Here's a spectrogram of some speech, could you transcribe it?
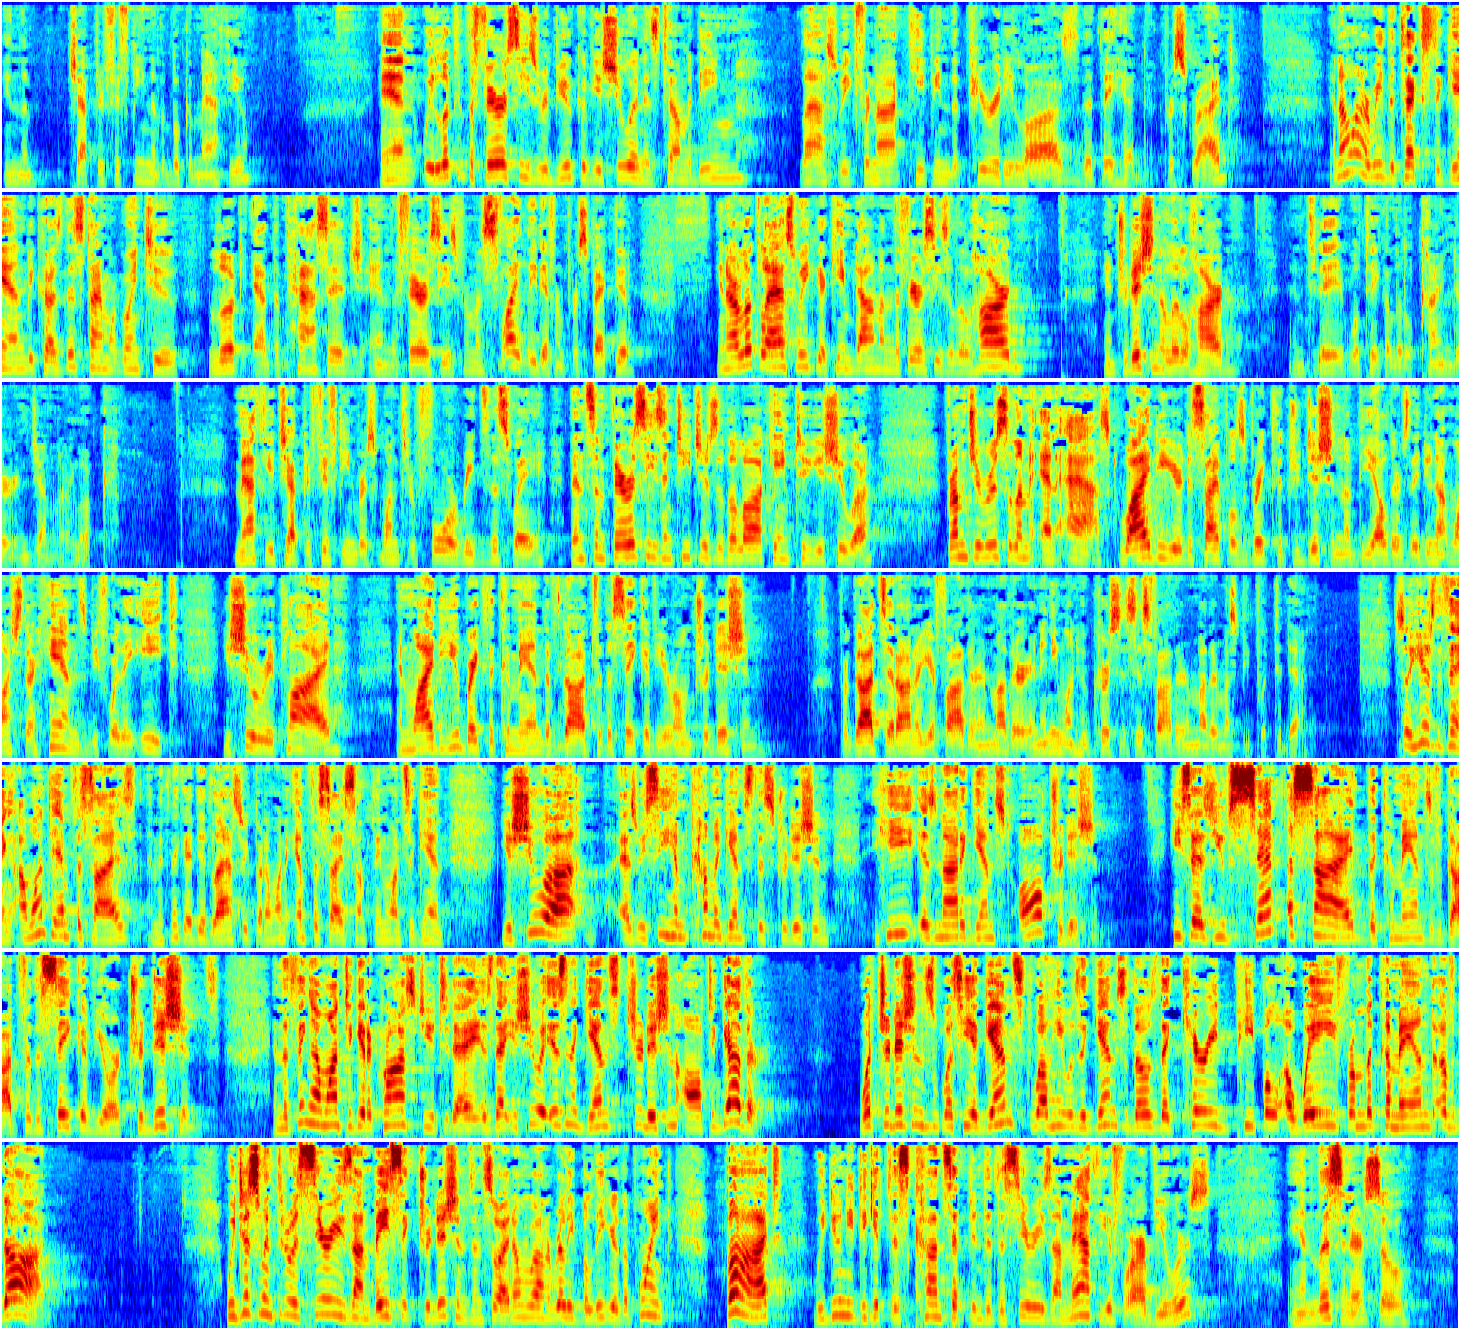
in the chapter 15 of the book of Matthew. And we looked at the Pharisees' rebuke of Yeshua and his Talmidim last week for not keeping the purity laws that they had prescribed. And I want to read the text again because this time we're going to look at the passage and the Pharisees from a slightly different perspective. In our look last week, I came down on the Pharisees a little hard, and tradition a little hard, and today we'll take a little kinder and gentler look. Matthew chapter 15 verse 1 through 4 reads this way. Then some Pharisees and teachers of the law came to Yeshua from Jerusalem and asked, Why do your disciples break the tradition of the elders? They do not wash their hands before they eat. Yeshua replied, And why do you break the command of God for the sake of your own tradition? For God said, Honor your father and mother, and anyone who curses his father and mother must be put to death. So here's the thing. I want to emphasize, and I think I did last week, but I want to emphasize something once again. Yeshua, as we see him come against this tradition, he is not against all tradition. He says, You've set aside the commands of God for the sake of your traditions. And the thing I want to get across to you today is that Yeshua isn't against tradition altogether. What traditions was he against? Well, he was against those that carried people away from the command of God. We just went through a series on basic traditions, and so I don't want to really beleaguer the point, but we do need to get this concept into the series on Matthew for our viewers and listeners. So,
